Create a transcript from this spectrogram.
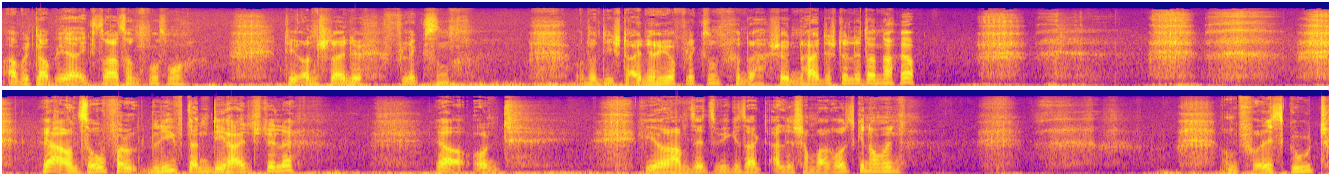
Aber ich glaube eher extra, sonst muss man die Randsteine flexen oder die Steine hier flexen von der schönen Heidestelle dann nachher. Ja, und so verlief dann die Heidestelle. Ja, und hier haben sie jetzt, wie gesagt, alles schon mal rausgenommen am Fressgut.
